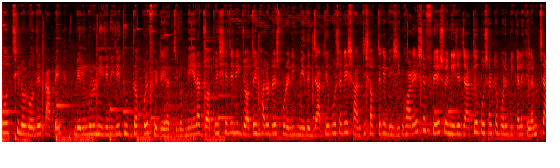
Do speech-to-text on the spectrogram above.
রোদ ছিল, রোদের তাপে বেলুনগুলো নিজে নিজেই ধুপধাপ করে ফেটে যাচ্ছিল। মেয়েরা যতই সেজে নিক, যতই ভালো ড্রেস পরে নিক, মেয়েদের জাতীয় পোশাকেই শান্তি সব থেকে বেশি। ঘরে এসে ফ্রেশ হয়ে নিজের জাতীয় পোশাকটা পরে বিকালে খেলাম চা।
